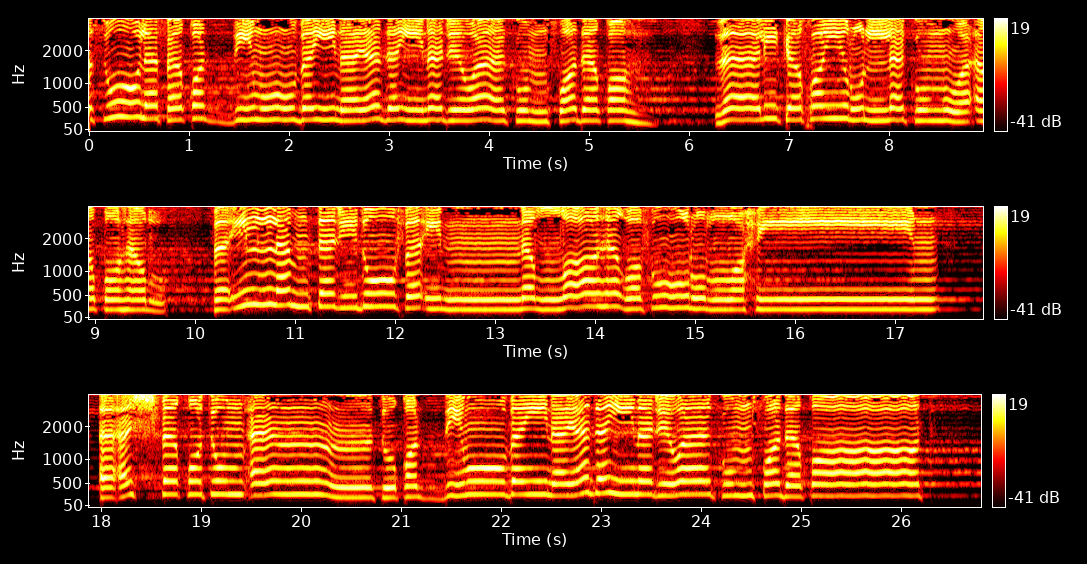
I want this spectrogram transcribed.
الرسول فقدموا بين يدي نجواكم صدقة. ذلك خير لكم وأطهر. فإن لم تجدوا فإن الله غفور رحيم. أأشفقتم أن تقدموا بين يدي نجواكم صدقات؟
